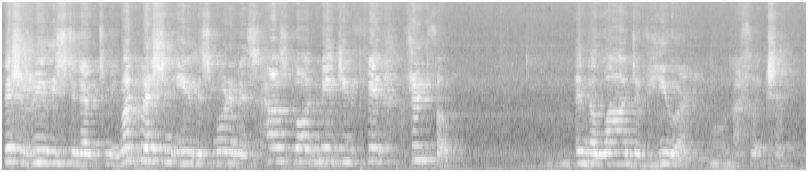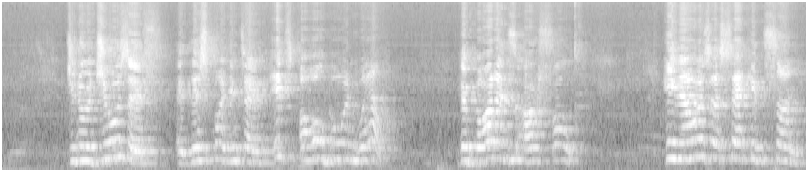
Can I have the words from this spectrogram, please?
This really stood out to me. My question to you this morning is, has God made you fruitful in the land of your affliction? Do you know, Joseph, at this point in time, it's all going well. The barns are full. He now has a second son.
